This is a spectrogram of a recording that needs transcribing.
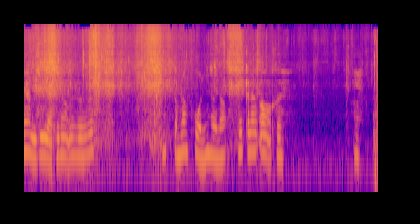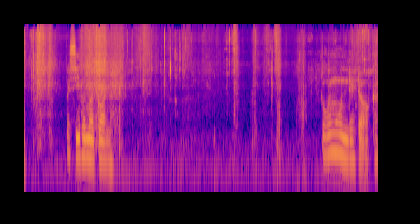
น้ำดีอะพี่น้องเอ้ยกำลังฝนเลยเนาะเฮ็ดกำลังออกเลยเนี่ยไปสีเพิ่นมาก่อนนะโอ้ยมุนเด้ดอกกะ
